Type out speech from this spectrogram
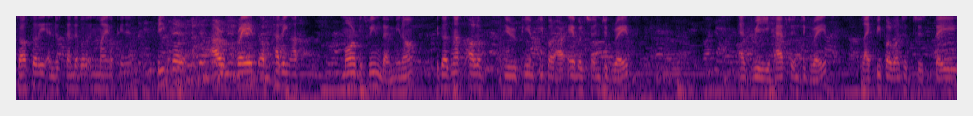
totally understandable in my opinion. People are afraid of having us more between them, you know, because not all of the European people are able to integrate as we have to integrate. Like people wanted to stay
